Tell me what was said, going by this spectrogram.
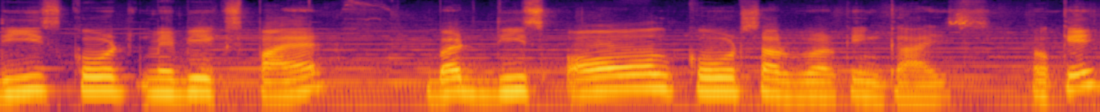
these code may be expired but these all codes are working guys. Okay?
